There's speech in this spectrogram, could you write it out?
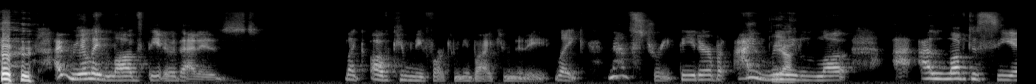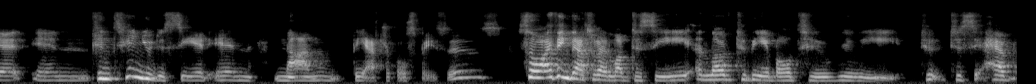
I really love theater that is like of community for community by community, like not street theater, but I really yeah. love. I, I love to see it in continue to see it in non theatrical spaces. So I think that's what I love to see. I love to be able to really to to see, have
